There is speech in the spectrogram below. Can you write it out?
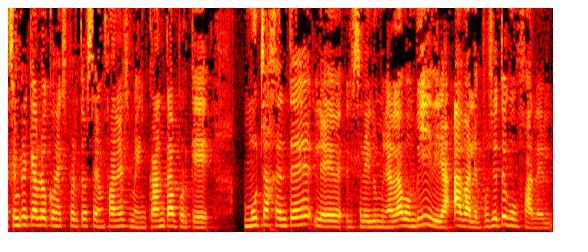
siempre que hablo con expertos en funnels me encanta porque mucha gente se le iluminará la bombilla y dirá, ah, vale, pues yo tengo un funnel.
